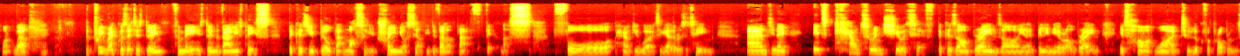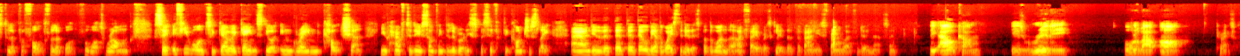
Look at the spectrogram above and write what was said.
One- Well, the prerequisite is doing for me is doing the values piece because you build that muscle, you train yourself, you develop that fitness for how do you work together as a team, and you know it's counterintuitive because our brains, our you know billion year old brain, is hardwired to look for problems, to look for fault, for look what, for what's wrong. So if you want to go against your ingrained culture, you have to do something deliberately, specifically, consciously. And you know there, there, there will be other ways to do this, but the one that I favour is clearly the, the values framework for doing that. So The outcome is really all about R. correct.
